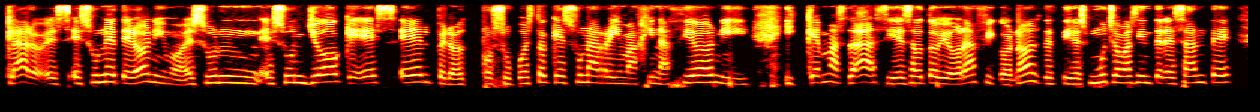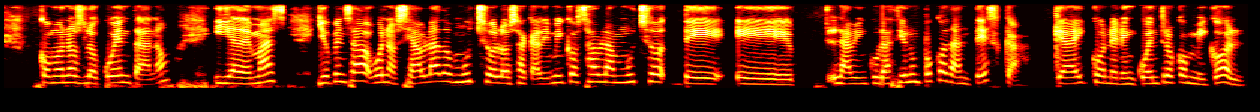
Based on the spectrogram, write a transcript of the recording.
claro, es, es, un heterónimo, es un, es un yo que es él, pero por supuesto que es una reimaginación y y, qué más da si es autobiográfico, ¿no? Es decir, es mucho más interesante cómo nos lo cuenta, ¿no? Y además, yo pensaba, bueno, se ha hablado mucho, los académicos hablan mucho de eh, la vinculación un poco dantesca que hay con el encuentro con Micol,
